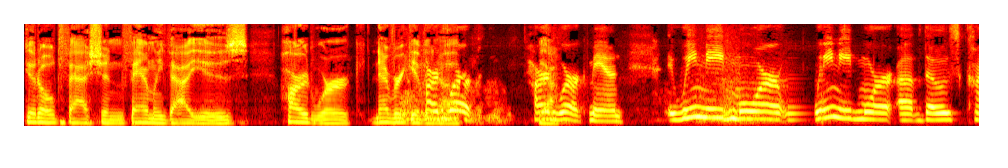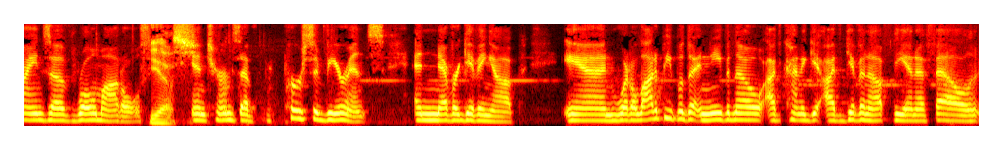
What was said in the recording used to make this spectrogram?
good old fashioned family values, hard work, never giving up. hard up. work hard Yeah. work man we need more we need more of those kinds of role models Yes. in terms of perseverance and never giving up and what a lot of people do and even though i've kind of get, i've given up the nfl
